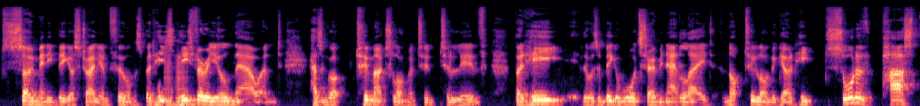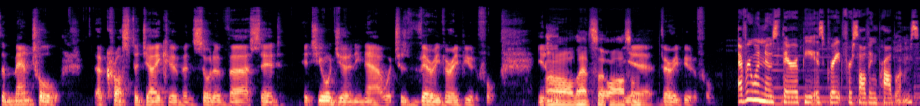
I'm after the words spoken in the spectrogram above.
so many big Australian films. But he's Mhm. he's very ill now and hasn't got too much longer to to live. But he, there was a big award ceremony in Adelaide not too long ago, and he sort of passed the mantle across to Jacob and sort of uh, said, "It's your journey now," which is very very beautiful. You know, oh, that's so awesome. yeah, very beautiful. Everyone knows therapy is great for solving problems,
